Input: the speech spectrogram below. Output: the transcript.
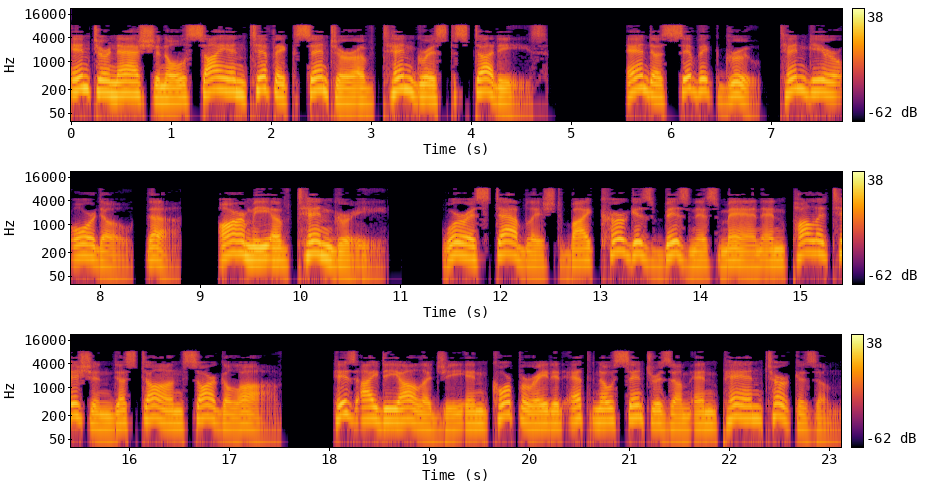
International Scientific Center of Tengrist Studies, and a civic group, Tengir Ordo, the Army of Tengri, were established by Kyrgyz businessman and politician Dastan Sarygulov. His ideology incorporated ethnocentrism and pan-Turkism,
